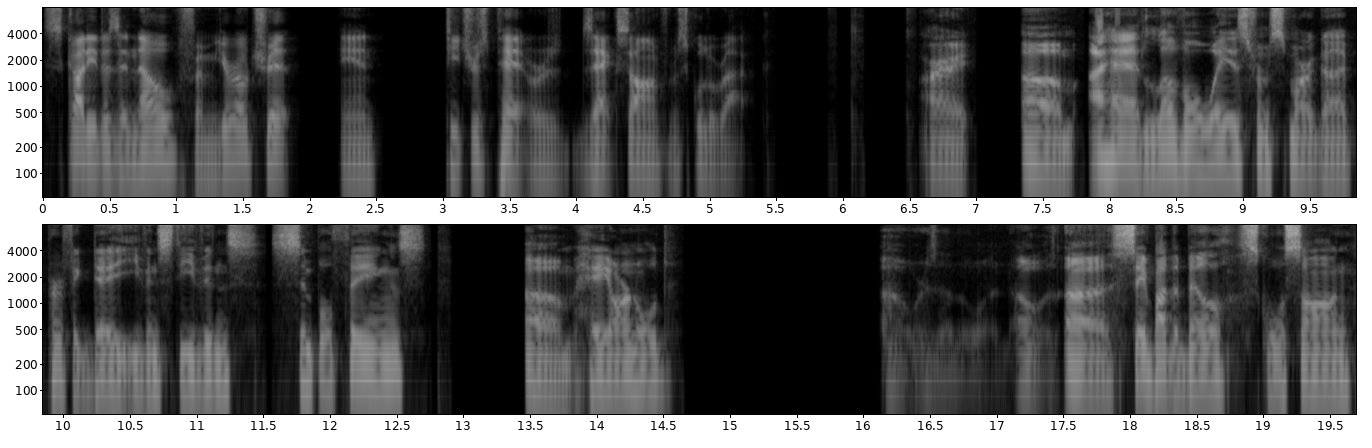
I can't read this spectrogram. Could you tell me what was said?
Scotty Doesn't Know from Eurotrip, and Teacher's Pet or Zach's Song from School of Rock. All right. Um, I had Love Always from Smart Guy, Perfect Day, Even Stevens, Simple Things, um, Hey Arnold. Oh, where's the other one? Oh, uh, Saved by the Bell, School Song,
